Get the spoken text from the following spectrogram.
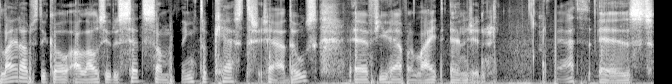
Light obstacle allows you to set something to cast shadows if you have a light engine. Path is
